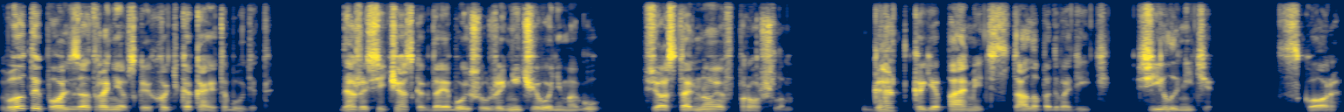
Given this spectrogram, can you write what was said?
Вот и польза от Раневской хоть какая-то будет. Даже сейчас, когда я больше уже ничего не могу, все остальное в прошлом. Гадкая память стала подводить, силы нити. Скоро,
